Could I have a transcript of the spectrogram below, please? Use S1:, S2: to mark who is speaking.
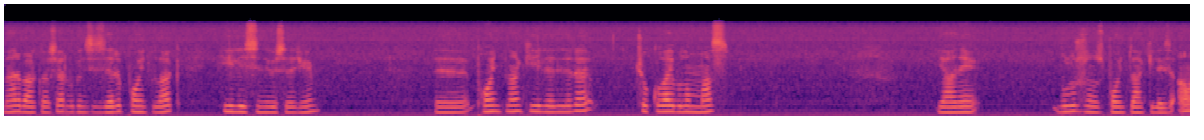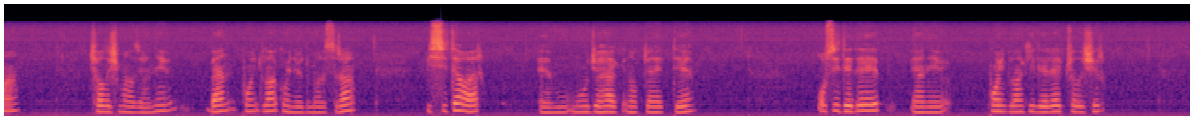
S1: Merhaba arkadaşlar. Bugün sizlere Point Blank hilesini göstereceğim. Ee, Point Blank hileleri çok kolay bulunmaz. Yani bulursunuz Point Blank hilesi ama çalışmaz yani. Ben Point Blank oynuyordum ara sıra. Bir site var. E, mucihack.net diye. O sitede hep yani Point Blank hileleri hep çalışır.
